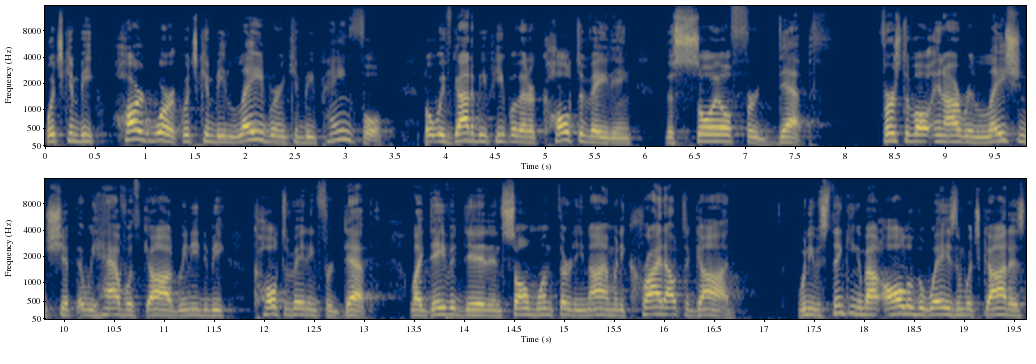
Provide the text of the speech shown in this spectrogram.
which can be hard work, which can be labor and can be painful. But we've got to be people that are cultivating the soil for depth First of all, in our relationship that we have with God, we need to be cultivating for depth, like David did in Psalm 139 when he cried out to God. When he was thinking about all of the ways in which God has,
